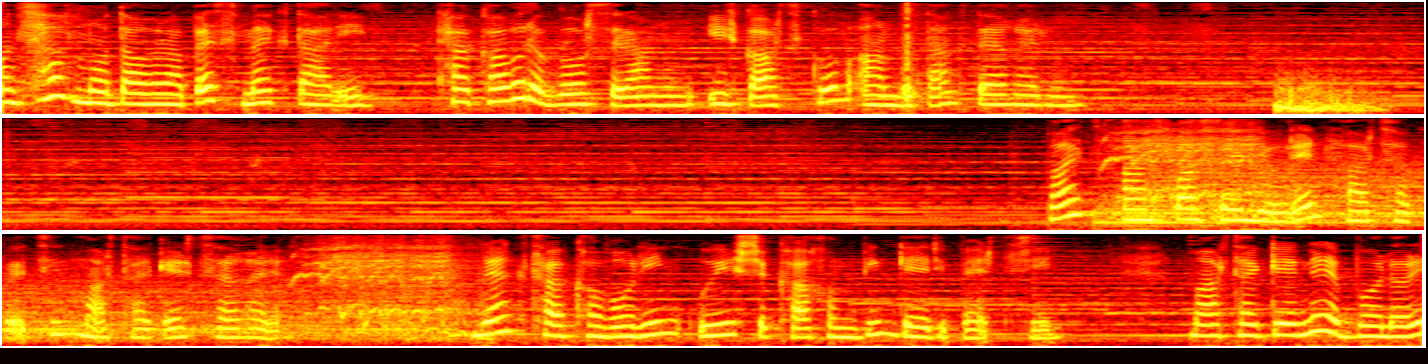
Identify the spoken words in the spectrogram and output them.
Անցավ մոտավորապես մեկ տարի։ Թակավորը որսերանում իր կարծիքով անվտանգ տեղերում։ Բայց անսպասելիորեն հարցակվեցին մարդակեր ցեղերը։ Նրանք թագավորին ու իր շքախմբին գերի բերցին։ Մարդակերները բոլորի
